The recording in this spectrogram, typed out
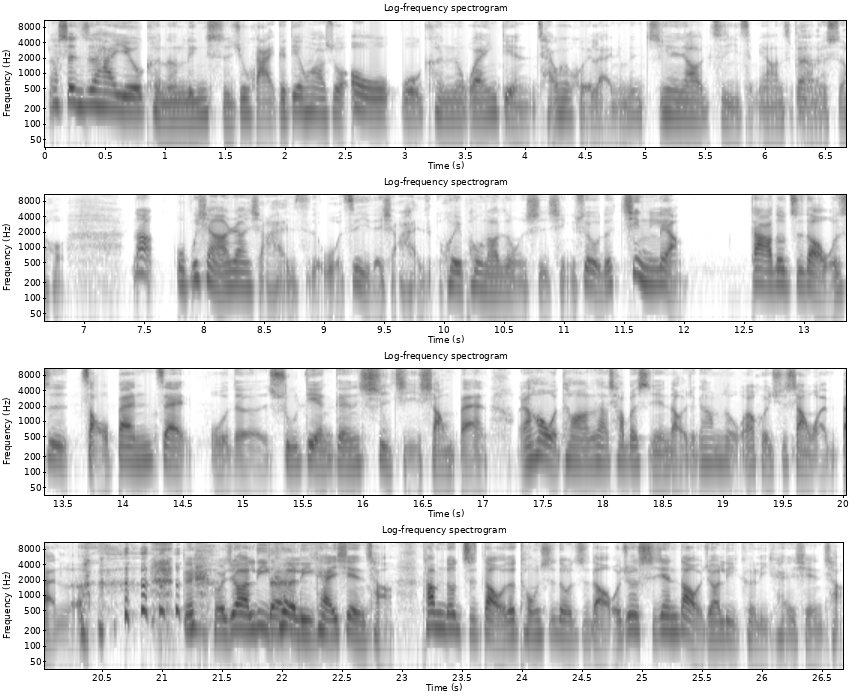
那甚至他也有可能临时就打一个电话说：“哦，我，我可能晚一点才会回来，你们今天要自己怎么样怎么样的时候。”那我不想要让小孩子，我自己的小孩子会碰到这种事情，所以我都尽量。大家都知道我是早班在我的书店跟市集上班，然后我通常他差不多时间到，我就跟他们说我要回去上晚班了。对，我就要立刻离开现场，他们都知道，我的同事都知道，我就时间到我就要立刻离开现场。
